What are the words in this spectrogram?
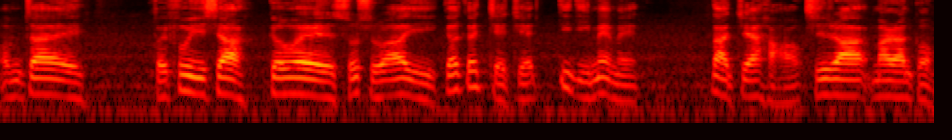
我们再回复一下各位叔叔阿姨、哥哥姐姐、弟弟妹妹，大家好。是啊，马兰贡，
